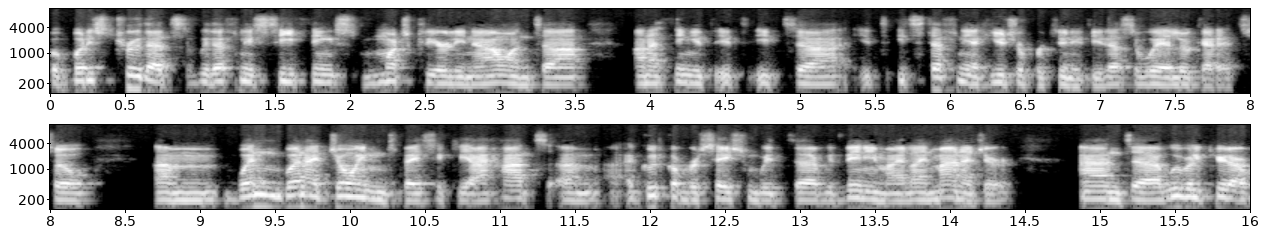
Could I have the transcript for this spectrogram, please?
but, but it's true that we definitely see things much clearly now, and uh, and I think it, it, it, it, it's definitely a huge opportunity. That's the way I look at it. So. Um, when when I joined, basically, I had um, a good conversation with with Vinny, my line manager, and uh, we were clear,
